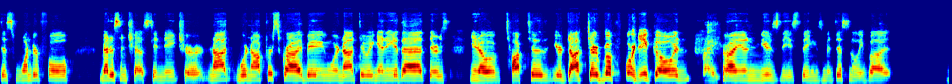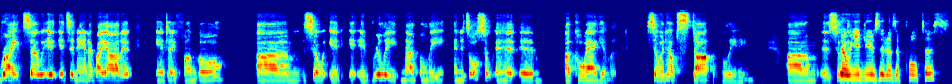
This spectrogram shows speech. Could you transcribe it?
this wonderful medicine chest in nature. Not we're not prescribing. We're not doing any of that. There's you know talk to your doctor before you go and right. try and use these things medicinally. But right, so it, it's an antibiotic, antifungal. Um, so it, it, really not only and it's also a, a, a coagulant so it helps stop bleeding. Um, uh, so, so that, you'd use it as a poultice?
